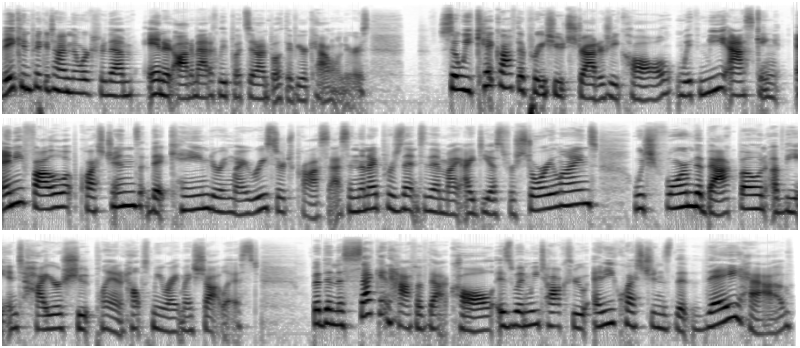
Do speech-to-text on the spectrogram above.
They can pick a time that works for them, and it automatically puts it on both of your calendars. So we kick off the pre shoot strategy call with me asking any follow up questions that came during my research process. And then I present to them my ideas for storylines, which form the backbone of the entire shoot plan. It helps me write my shot list. But then the second half of that call is when we talk through any questions that they have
